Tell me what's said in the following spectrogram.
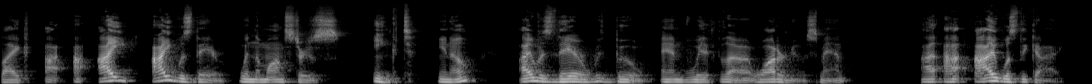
like I, I I was there when the monsters inked, you know? I was there with Boo and with uh, Waternoose, man. I, I I was the guy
